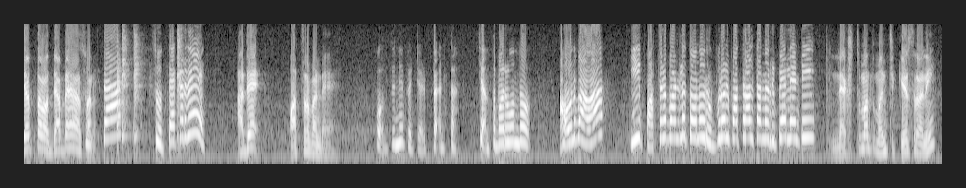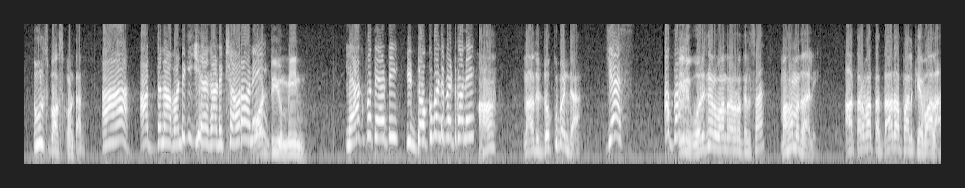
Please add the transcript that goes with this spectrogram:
చెప్తాను దెబ్బ వేస్తాను. సుత్తెక్కడదే అదే పచ్చడి బండే. పొద్దునే పెట్టాడు పెంట. ఎంత బరువు ఉందో. అవును బావా ఈ పచ్చడి బండ్లతోనూ రుబ్బురోల పత్రాలతోనూ రిపేర్లేంటి? నెక్స్ట్ మంత్ మంచి కేసు రాని టూల్స్ బాక్స్ కొంటాను. ఆ అద్ద నా బండికి ఏ గాడి క్షవరం అని. వాట్ డు యు మీన్ లేకపోతే ఏంటి ఈ బండి పెట్టుకొని? ఆ నాది బండా ఎస్ అబ్బా! దీనికి ఒరిజినల్ ఓనర్ ఎవరో తెలుసా? మహమ్మద్ అలీ. ఆ తర్వాత దాదా పాల్కే వాలా.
